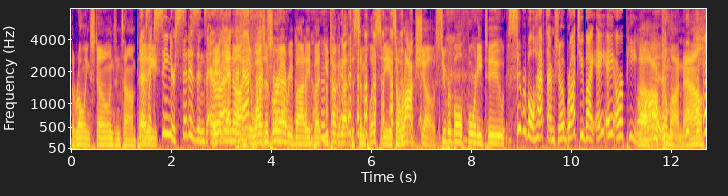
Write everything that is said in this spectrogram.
the Rolling Stones and Tom Yeah, it Petty. was like senior citizens It- era yeah, at no, the it wasn't show. for everybody, but you talk about the simplicity. It's a rock show. Super Bowl 42. Super Bowl halftime show brought to you by AARP. Oh, come on now.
